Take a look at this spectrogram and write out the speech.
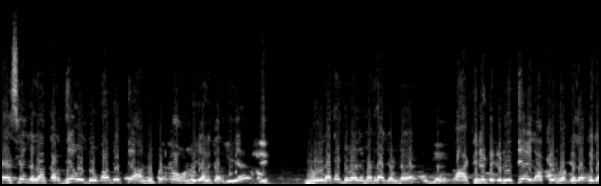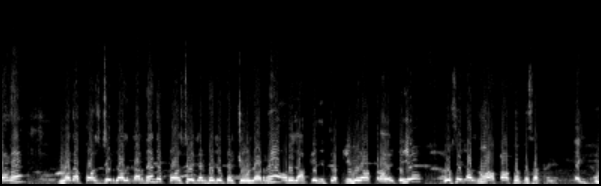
ਐਸੀਆਂ ਗੱਲਾਂ ਕਰਦੀ ਹੈ ਉਹ ਲੋਕਾਂ ਦੇ ਧਿਆਨ ਨੂੰ ਭਟਕਾਉਣ ਦੀ ਗੱਲ ਕਰਦੀ ਹੈ। ਜੀ। ਮੇਰਾ ਤਾਂ ਡਿਵੈਲਪਮੈਂਟ ਦਾ ਏਜੰਡਾ ਹੈ। ਪਾਰਟੀ ਨੇ ਟਿਕਟ ਦਿੱਤੀ ਹੈ, ਇਲਾਕੇ ਨੂੰ ਅੱਗੇ ਲੈ ਕੇ ਜਾਣਾ ਹੈ। ਮੈਂ ਤਾਂ ਪੋਜ਼ਿਟਿਵ ਗੱਲ ਕਰਦਾ ਤੇ ਪੋਜ਼ਿਟਿਵ ਏਜੰਡੇ ਦੇ ਉੱਪਰ ਚੋਣ ਲੜ ਰਹੇ ਹਾਂ ਔਰ ਇਲਾਕੇ ਦੀ ਤਰੱਕੀ ਮੇਰਾ ਪ੍ਰਾਇੋਰਟੀ ਹੈ। ਉਸੇ ਗੱਲ ਨੂੰ ਆਪਾਂ ਫੋਕਸ ਰੱਖ ਰਹੇ ਹਾਂ। ਥੈਂਕ ਯੂ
